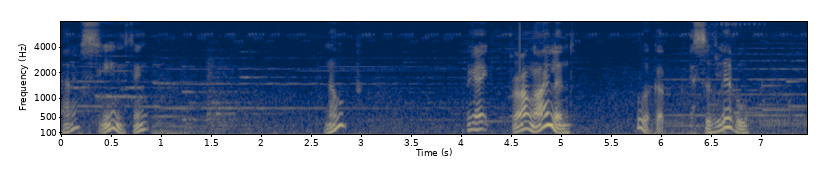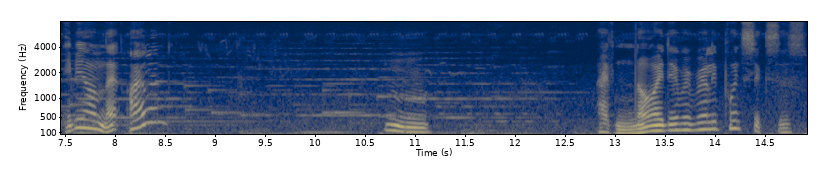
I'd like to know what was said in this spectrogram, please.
I don't see anything. Nope. Okay, wrong island. Oh, I got massive level. Maybe on that island? Hmm. I have no idea where Rally Point 6 is.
